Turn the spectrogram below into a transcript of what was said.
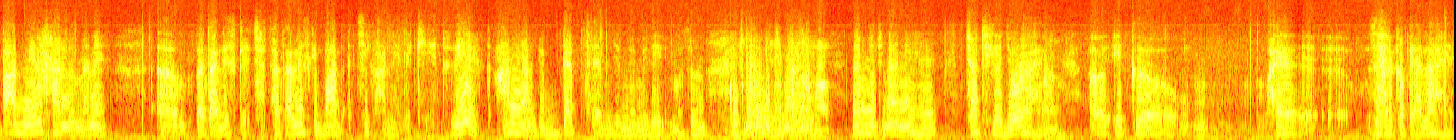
بعد میرے خیال میں میں نے پینتالیس کے سینتالیس کے بعد اچھی کہانیاں لکھی ہیں۔ ریئل کہانیاں جو ڈیپتھ ہے جن میں میری مثلاً نانی ہے چوتھی کا جوڑا ہے۔ ہاں۔ ایک ہے، زہر کا پیالہ ہے۔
